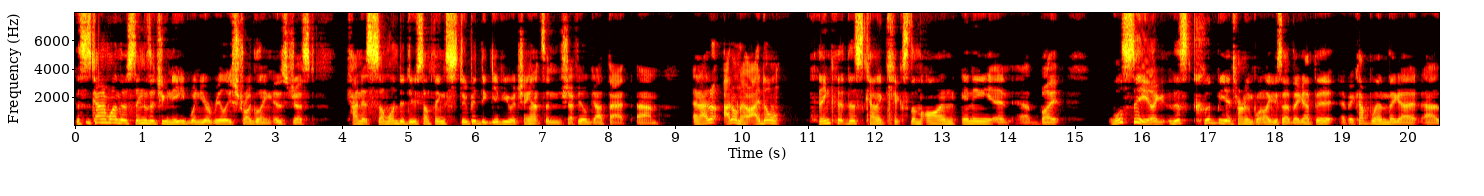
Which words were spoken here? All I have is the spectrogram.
this is kind of one of those things that you need when you're really struggling is just kind of someone to do something stupid to give you a chance. And Sheffield got that. Um, and I don't, I don't know. I don't think that this kind of kicks them on any, and uh, but we'll see. Like this could be a turning point. Like you said, they got the FA Cup win. They got uh,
